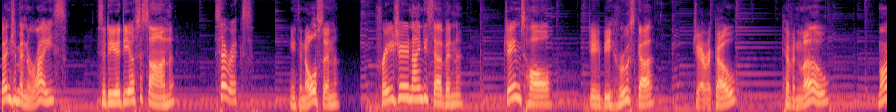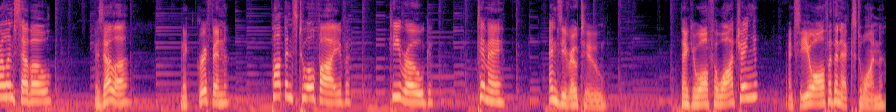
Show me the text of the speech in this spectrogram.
Benjamin Rice, Sadia Diosasan, Serix, Ethan Olson, Fraser97, James Hall, JB Haruska, Jericho, Kevin Lowe, Marlon Sebo, Mizella, Nick Griffin, Poppins205, T-Rogue, Timmy, and Zero Two. Thank you all for watching, and see you all for the next one.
